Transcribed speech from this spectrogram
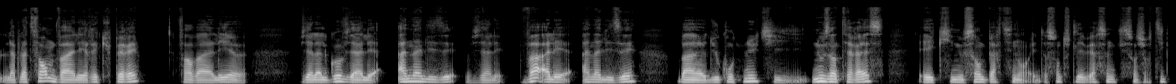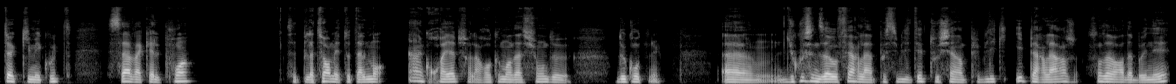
la plateforme va aller récupérer, enfin va aller euh, via l'algo, via aller analyser, via aller, va aller analyser bah, du contenu qui nous intéresse et qui nous semble pertinent. Et de toute façon, toutes les personnes qui sont sur TikTok qui m'écoutent savent à quel point cette plateforme est totalement incroyable sur la recommandation de, de contenu. Euh, du coup, ça nous a offert la possibilité de toucher un public hyper large sans avoir d'abonnés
